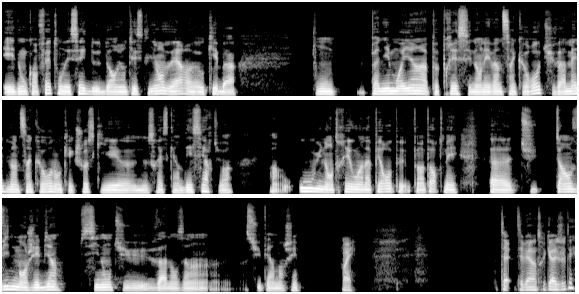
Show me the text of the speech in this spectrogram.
et donc en fait, on essaye de d'orienter ce client vers euh, ok bah ton panier moyen à peu près c'est dans les 25 euros. Tu vas mettre 25 euros dans quelque chose qui est euh, ne serait-ce qu'un dessert, tu vois, ou une entrée ou un apéro, peu, importe. Mais tu as envie de manger bien. Sinon, tu vas dans un, supermarché. Ouais. T'avais un truc à ajouter?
